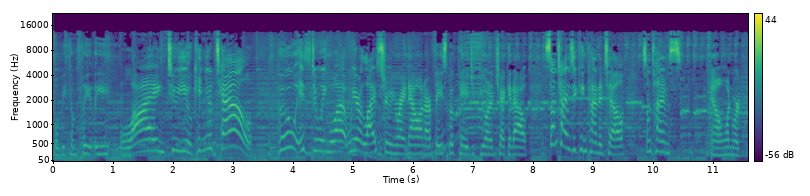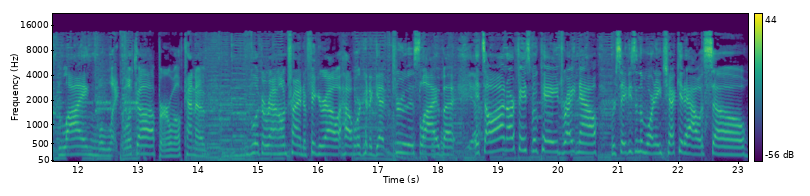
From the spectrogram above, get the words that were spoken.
will be completely lying to you. Can you tell who is doing what? We are live streaming right now on our Facebook page if you want to check it out. Sometimes you can kind of tell. Sometimes, you know, when we're lying, we'll like look up or we'll kind of look around trying to figure out how we're going to get through this live, but it's on our Facebook page right now. Mercedes in the morning. Check it out. So,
